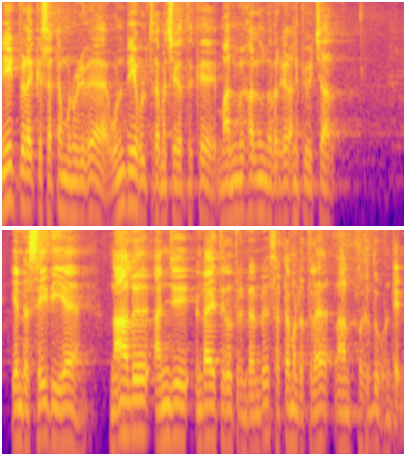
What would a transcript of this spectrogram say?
நீட் விளக்கு சட்ட முன்வடிவை ஒன்றிய உள்துறை அமைச்சகத்துக்கு மன்முகாலன் அவர்கள் அனுப்பி வச்சார். என்ற செய்தியை நாலு அஞ்சு ரெண்டாயிரத்தி இருபத்தி ரெண்டு அன்று சட்டமன்றத்தில் நான் பகிர்ந்து கொண்டேன்.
